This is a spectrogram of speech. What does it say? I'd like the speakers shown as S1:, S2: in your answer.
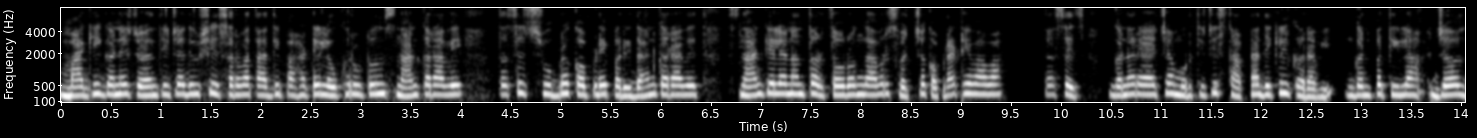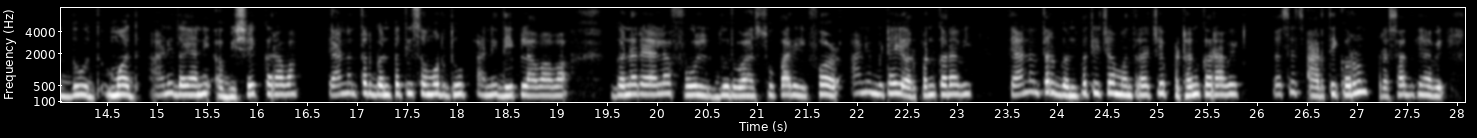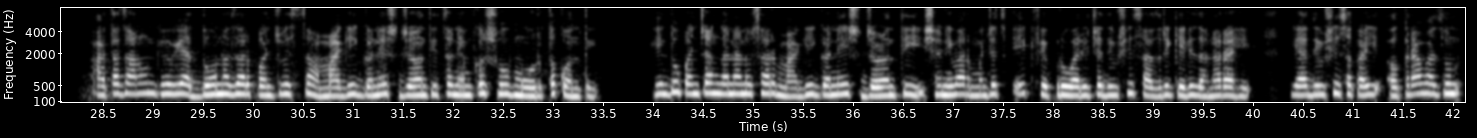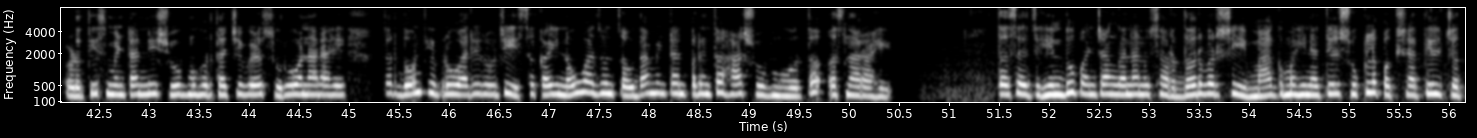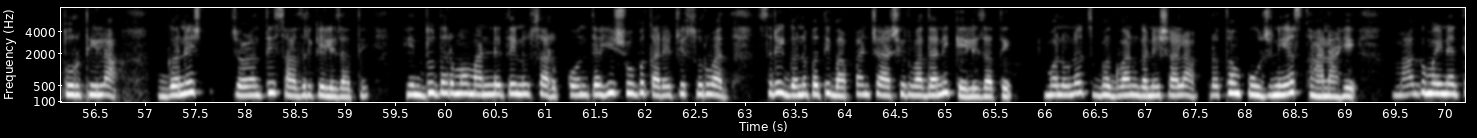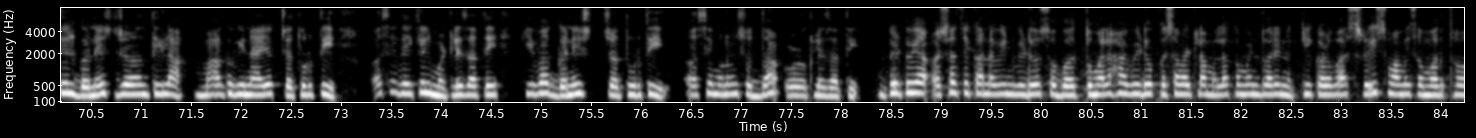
S1: माघी गणेश जयंतीच्या दिवशी सर्वात आधी पहाटे लवकर उठून स्नान करावे तसेच शुभ्र कपडे परिधान करावेत. स्नान केल्यानंतर चौरंगावर स्वच्छ कपडा ठेवावा. तसेच गणरायाच्या मूर्तीची स्थापना देखील करावी. गणपतीला जल दूध मध आणि दयाने अभिषेक करावा. त्यानंतर गणपतीसमोर धूप आणि दीप लावावा. गणरायाला फूल दुर्वा सुपारी फळ आणि मिठाई अर्पण करावी. त्यानंतर गणपतीच्या मंत्राचे पठण करावे. तसेच आरती करून प्रसाद घ्यावे. आता जाणून घेऊया दोन हजार पंचवीसचा माघी गणेश जयंतीचं नेमकं शुभ मुहूर्त कोणते? हिंदू पंचांगणानुसार माघी गणेश जयंती शनिवार म्हणजेच एक फेब्रुवारीच्या दिवशी साजरी केली जाणार आहे. या दिवशी सकाळी अकरा वाजून अडतीस मिनिटांनी शुभ मुहूर्ताची वेळ सुरू होणार आहे. तर दोन फेब्रुवारी रोजी सकाळी नऊ वाजून चौदा मिनिटांपर्यंत हा शुभ मुहूर्त असणार आहे. तसेच हिंदू पंचांगणानुसार दरवर्षी माघ महिन्यातील शुक्ल पक्षातील चतुर्थीला गणेश जयंती साजरी केली जाते. हिंदू धर्म मान्यतेनुसार कोणत्याही शुभ कार्याची सुरुवात श्री गणपती बाप्पांच्या आशीर्वादाने केली जाते. म्हणूनच भगवान गणेशाला प्रथम पूजनीय स्थान आहे. माघ महिन्यातील गणेश जयंतीला माघ विनायक चतुर्थी असे देखील म्हटले जाते किंवा गणेश चतुर्थी असे म्हणून सुद्धा ओळखले जाते. भेटूया अशाच एका नवीन व्हिडिओसोबत तुम्हाला हा व्हिडिओ कसा वाटला? मला कमेंटद्वारे नक्की कळवा. श्री स्वामी समर्थ.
